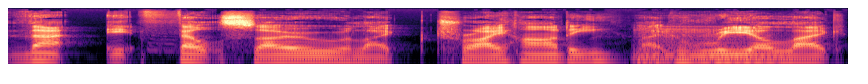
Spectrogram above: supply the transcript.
that it felt so like try hardy, like mm. real, like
